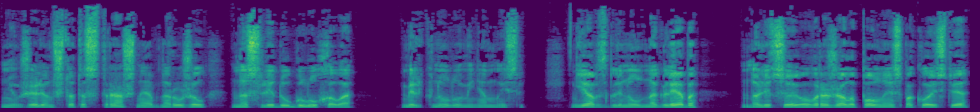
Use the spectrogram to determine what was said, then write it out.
Неужели он что-то страшное обнаружил на следу Глухова? Мелькнула у меня мысль. Я взглянул на Глеба, но лицо его выражало полное спокойствие.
